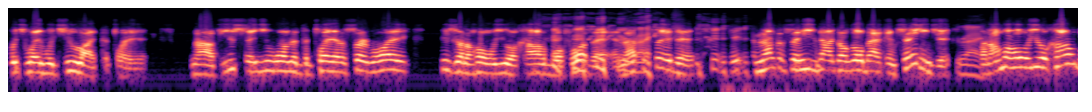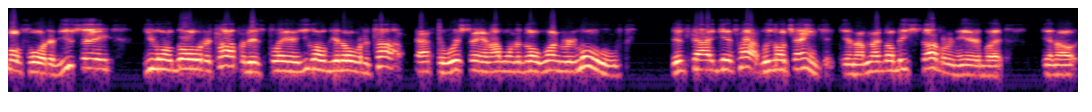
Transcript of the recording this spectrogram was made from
Which way would you like to play it?" Now, if you say you wanted to play it a certain way, he's going to hold you accountable for that. And not right. to say that, not to say he's not going to go back and change it, right. but I'm going to hold you accountable for it. If you say you're going to go over the top of this player, you're going to get over the top after we're saying I want to go one remove. This guy gets hot. We're going to change it. You know, I'm not going to be stubborn here, but you know,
